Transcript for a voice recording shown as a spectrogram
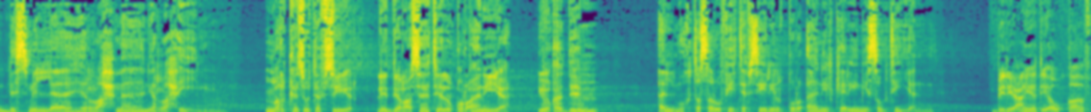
بسم الله الرحمن الرحيم. مركز تفسير للدراسات القرآنية يقدم المختصر في تفسير القرآن الكريم صوتيا. برعاية أوقاف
